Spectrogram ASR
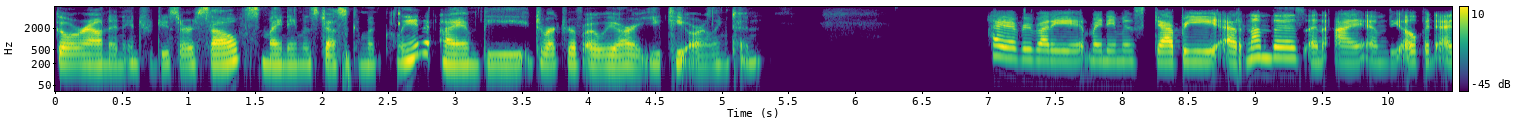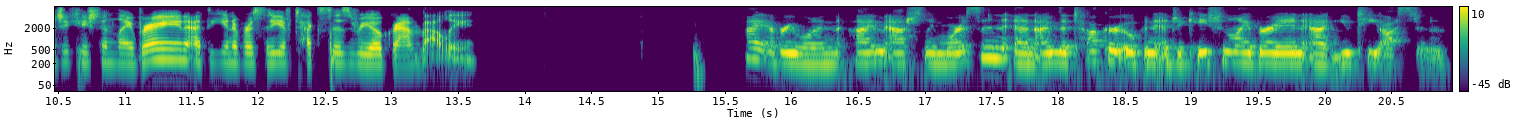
go around and introduce ourselves. My name is Jessica McLean. I am the Director of OER at UT Arlington. Hi, everybody. My name is Gabby Hernandez, and I am the Open Education Librarian at the University of Texas Rio Grande Valley. Hi, everyone. I'm Ashley Morrison, and I'm the Tocker Open Education Librarian at UT Austin.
